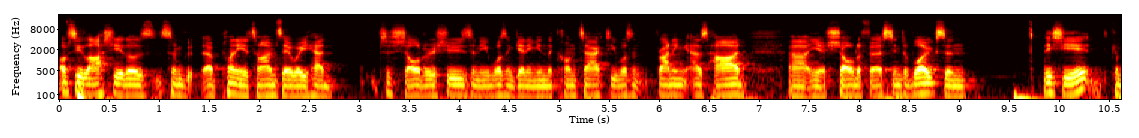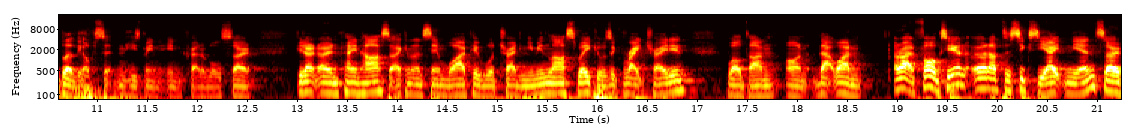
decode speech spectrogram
obviously last year there was some uh, plenty of times there where he had just shoulder issues and he wasn't getting in the contact. He wasn't running as hard, uh, you know, shoulder first into blokes. And this year, completely opposite, and he's been incredible. So if you don't own Payne Haas, I can understand why people were trading him in last week. It was a great trade in. Well done on that one. All right, Fogs, he earned up to 68 in the end. So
